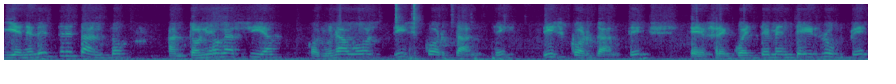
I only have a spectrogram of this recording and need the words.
Y en el entretanto, Antonio García, con una voz discordante, discordante, eh, frecuentemente irrumpe,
